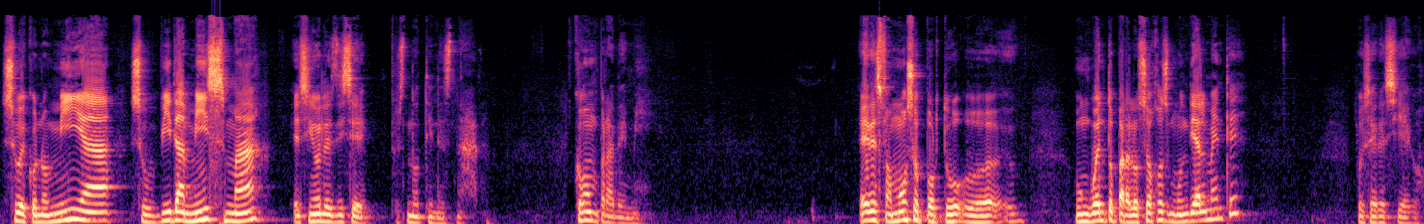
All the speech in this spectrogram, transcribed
su economía, su vida misma, el Señor les dice, pues no tienes nada. Compra de mí. ¿Eres famoso por tu uh, ungüento para los ojos mundialmente? Pues eres ciego.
